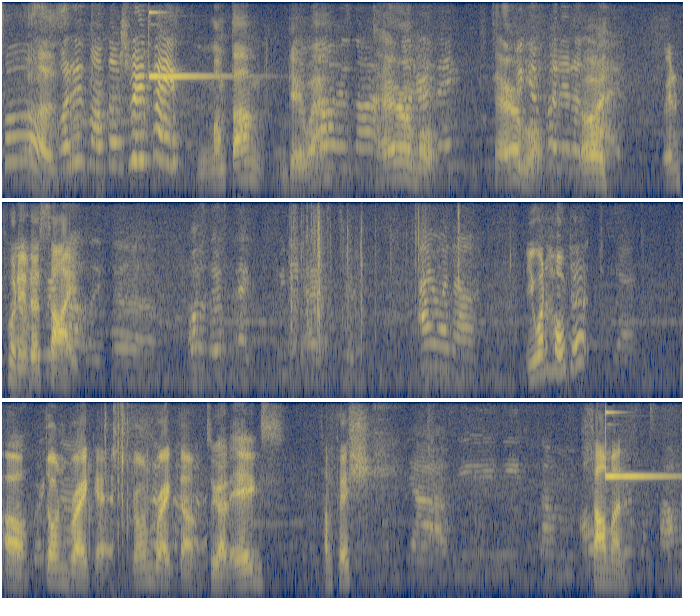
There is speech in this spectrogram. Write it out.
sauce. What is mắm tôm? Shrimp paste. Mam tam, gay No, way? it's not. it's not Terrible. thing. Terrible. We can put it aside. We're gonna put it aside. out, like, uh, oh, there's eggs. We need eggs too. I want to. You wanna hold it? Yes. Oh, don't break it. Don't break them. So you got eggs. Some fish? Yeah, we need some. Oh, Salmon. Some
